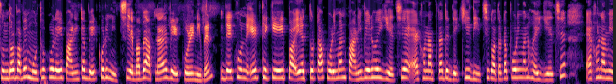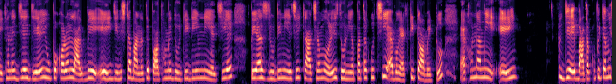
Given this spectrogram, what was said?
সুন্দরভাবে মুঠো করে এই পানিটা বের করে নিচ্ছি, এভাবে আপনারা বের করে নেবেন। দেখুন, এর থেকে এই এতটা পরিমাণ পানি বের হয়ে গিয়েছে, এখন আপনাদের দেখিয়ে দিচ্ছি কতটা পরিমাণ হয়ে গিয়েছে। এখন আমি এখানে যে যে উপকরণ লাগবে, এই জিনিসটা বানাতে প্রথমে দুইটি ডিম নিয়েছি, পেঁয়াজ দুটি নিয়েছি কাঁচামরিচ, ধনিয়া পাতা কুচি এবং একটি টমেটো। এখন আমি এই যে বাঁধাকপিটা আমি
